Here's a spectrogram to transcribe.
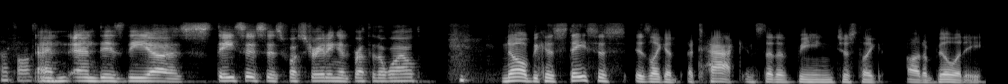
That's awesome. And and is the uh, stasis as frustrating as Breath of the Wild? No, because stasis is like an attack instead of being just like an ability.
